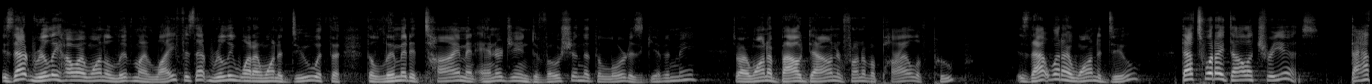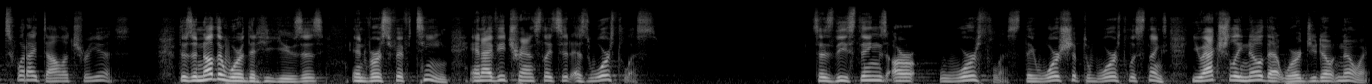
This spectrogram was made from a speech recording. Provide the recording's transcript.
Is that really how I want to live my life? Is that really what I want to do with the, the limited time and energy and devotion that the Lord has given me? Do I want to bow down in front of a pile of poop? Is that what I want to do? That's what idolatry is. That's what idolatry is. There's another word that he uses in verse 15. NIV translates it as worthless. It says these things are worthless. They worshiped worthless things. You actually know that word, you don't know it.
